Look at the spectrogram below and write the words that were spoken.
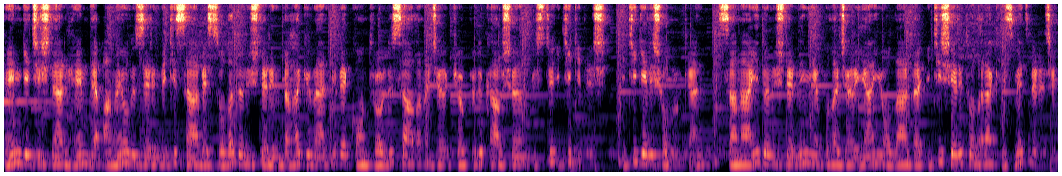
Hem geçişler hem de anayol üzerindeki sağ ve sola dönüşlerin daha güvenli ve kontrollü sağlanacağı köprülü kavşağın üstü iki gidiş, iki geliş olurken, sanayi dönüşlerinin yapılacağı yan yollarda iki şerit olarak hizmet verecek.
